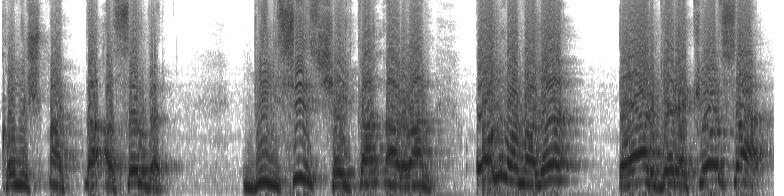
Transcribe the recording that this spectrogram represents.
konuşmak da asıldır. Dilsiz şeytanlardan olmamalı, eğer gerekiyorsa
